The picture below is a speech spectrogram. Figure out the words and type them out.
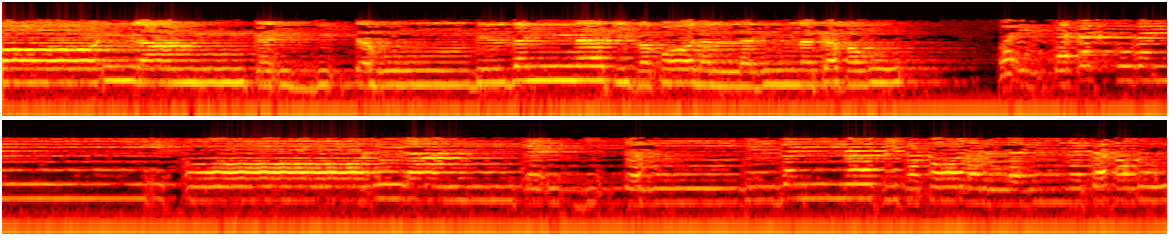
إسرائيل عنك إذ جئتهم بالبينات فقال الذين كفروا وإذ كففت بني إسرائيل عنك إذ جئتهم بالبينات فقال الذين كفروا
